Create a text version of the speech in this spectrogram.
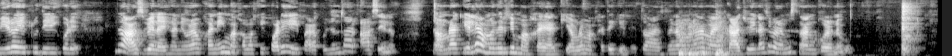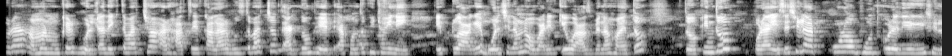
বেরোয় একটু দেরি করে। কিন্তু আসবে না এখানে। ওরা ওখানেই মাখামাখি করে, এই পাড়া পর্যন্ত আর আসে না। তো আমরা গেলে আমাদেরকে মাখায় আর কি, আমরা মাখাতে গেলে। তো আসবে না মনে হয়, মায়ের কাজ হয়ে গেছে, এবার আমি স্নান করে নেব। তোরা আমার মুখের ভোলটা দেখতে পাচ্ছ আর হাতের কালার বুঝতে পারছ? একদম ফেড এখন তো কিছুই নেই। একটু আগে বলছিলাম না, ও বাড়ির কেউ আসবে না হয়তো। তো কিন্তু ওরা এসেছিল আর পুরো ভূত করে দিয়ে গিয়েছিল।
